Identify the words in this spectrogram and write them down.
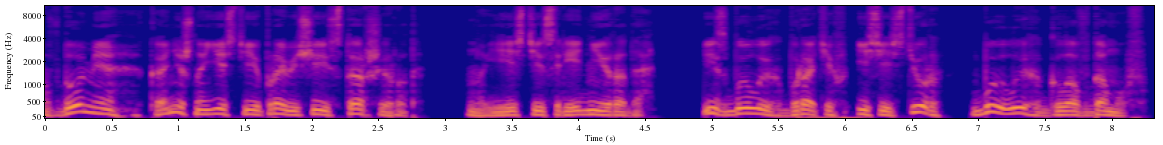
В доме, конечно, есть и правящий старший род, но есть и средние рода. Из былых братьев и сестер былых глав домов.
